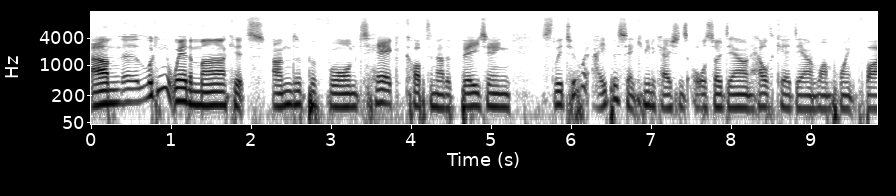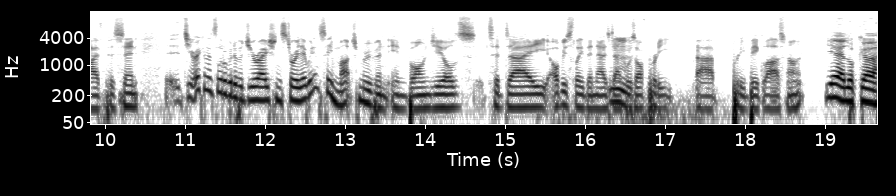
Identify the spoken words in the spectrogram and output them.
Um, uh, looking at where the markets underperformed, tech copped another beating, slid 2.8%. Communications also down, healthcare down 1.5%. Uh, Do you reckon that's a little bit of a duration story there? We didn't see much movement in bond yields today. Obviously, the Nasdaq Mm. was off pretty, uh, pretty big last night. Yeah, look, uh,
